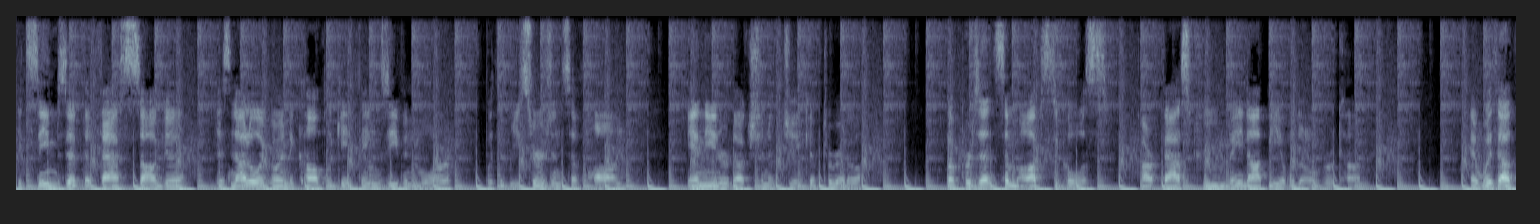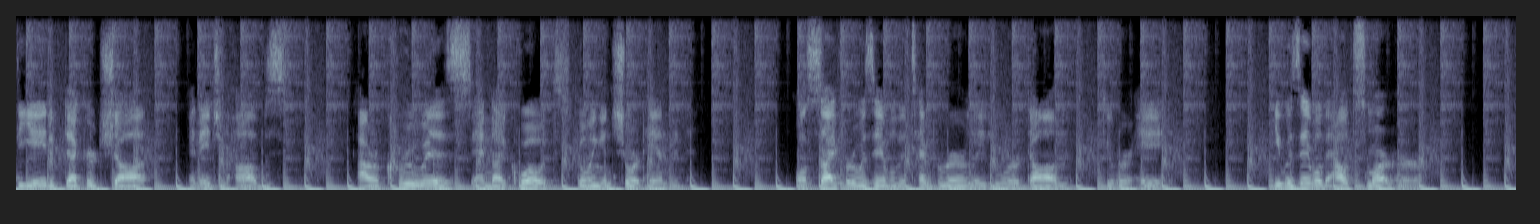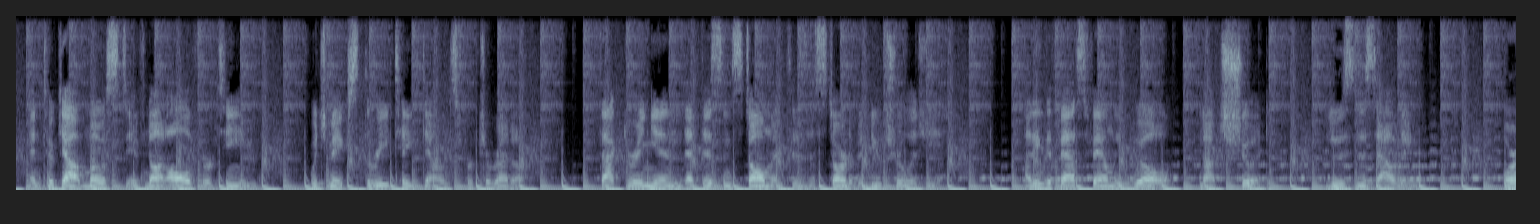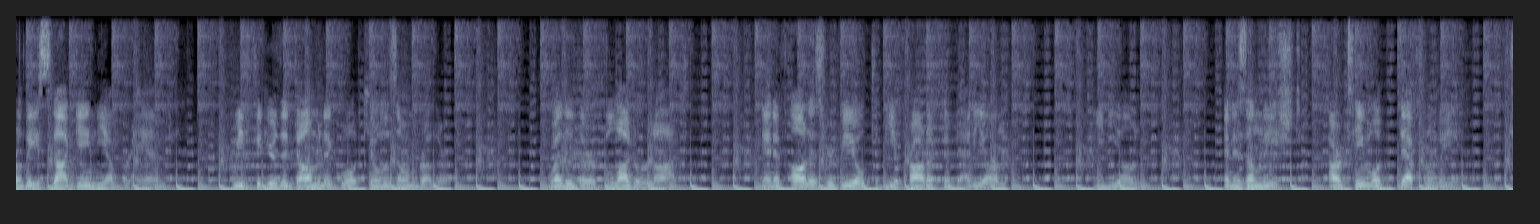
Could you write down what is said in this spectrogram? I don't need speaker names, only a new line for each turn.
It seems that the Fast Saga is not only going to complicate things even more with the resurgence of Han and the introduction of Jacob Toretto, but present some obstacles our Fast crew may not be able to overcome. And without the aid of Deckard Shaw and Agent Hobbs, our crew is, and I quote, going in short-handed. While Cipher was able to temporarily lure Dom to her aid, he was able to outsmart her and took out most, if not all, of her team, which makes three takedowns for Toretto. Factoring in that this installment is the start of a new trilogy, I think the Fast family will, not should, lose this outing, or at least not gain the upper hand. We figure that Dominic won't kill his own brother, whether they're blood or not. And if Han is revealed to be a product of Eteon, Eteon, and is unleashed, our team will definitely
